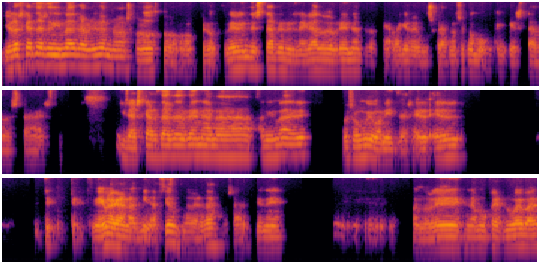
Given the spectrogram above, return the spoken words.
Yo las cartas de mi madre a Brena no las conozco, pero deben de estar en el legado de Brena, pero que habrá que rebuscar, no sé cómo, en qué estado está esto. Y las cartas de Brennan a, mi madre, pues son muy bonitas. Él, tiene una gran admiración, la verdad. O sea, tiene, cuando lee La mujer nueva,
